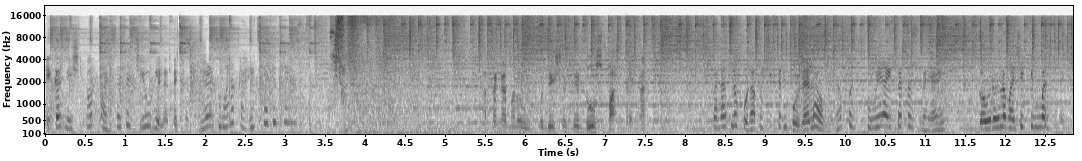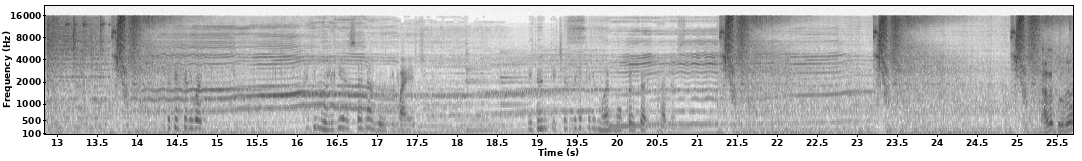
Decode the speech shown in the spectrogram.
एका निष्पाप माणसाचा जीव गेला त्याच्यामुळे आणि तुम्हाला काहीच वाटत नाही? आता काय मला उपदेशाचे डोस पाचताय का? मनातलं कोणापाशी तरी बोलायला हवं ना पण तुम्ही ऐकतच नाही आणि गौरवला माझी किंमत नाही. कधीतरी वाटत ती मुलगी असायला हवी होती मायाची. निदान तिच्याकडे तरी मन मोकळं करता आलं. झालं तुझं?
